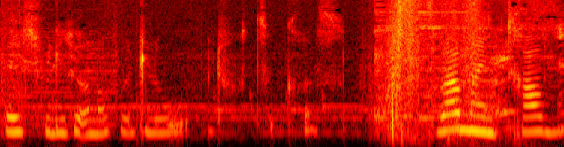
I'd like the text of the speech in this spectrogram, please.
Vielleicht spiele ich auch noch mit Lu. War mein Traum.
